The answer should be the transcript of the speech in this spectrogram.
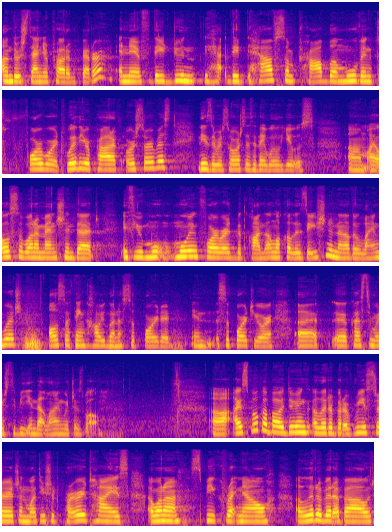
understand your product better. And if they do they, ha they have some problem moving forward with your product or service, these are resources that they will use. Um, I also want to mention that if you're mo moving forward with content localization in another language, also think how you're going to support it and support your uh, uh, customers to be in that language as well. Uh, I spoke about doing a little bit of research and what you should prioritize. I want to speak right now a little bit about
